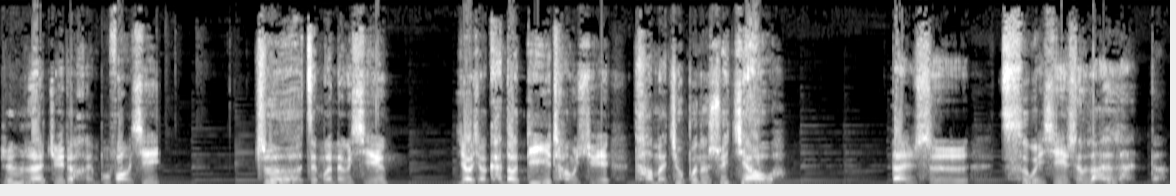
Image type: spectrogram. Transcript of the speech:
仍然觉得很不放心，这怎么能行？要想看到第一场雪，他们就不能睡觉啊！但是刺猬先生懒懒的，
